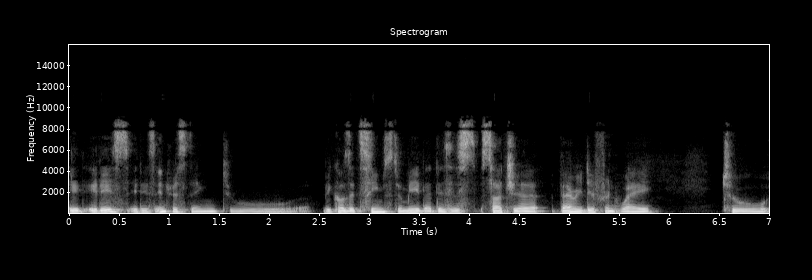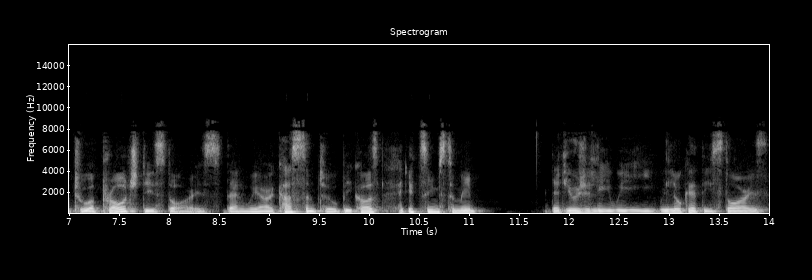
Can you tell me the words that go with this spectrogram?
it, it is it is interesting to because it seems to me that this is such a very different way to to approach these stories than we are accustomed to because it seems to me that usually we we look at these stories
